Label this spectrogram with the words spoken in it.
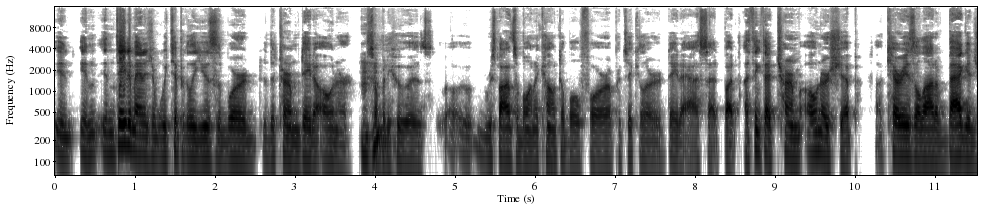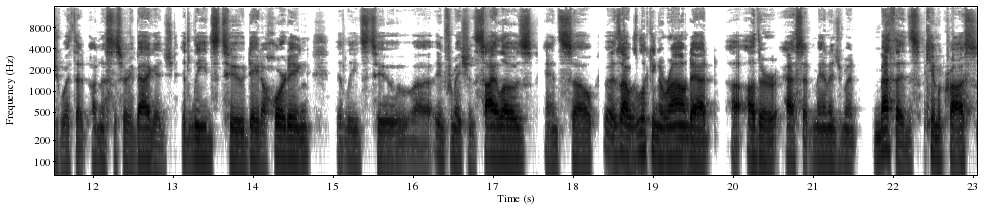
in, in, in data management, we typically use the word, the term data owner, mm-hmm. somebody who is uh, responsible and accountable for a particular data asset. But I think that term ownership carries a lot of baggage with it, unnecessary baggage. It leads to data hoarding. It leads to uh, information silos. And so, as I was looking around at uh, other asset management methods, I came across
